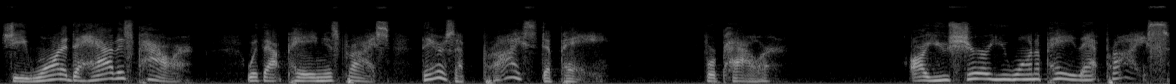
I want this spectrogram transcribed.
She wanted to have his power without paying his price. There's a price to pay for power. Are you sure you want to pay that price?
